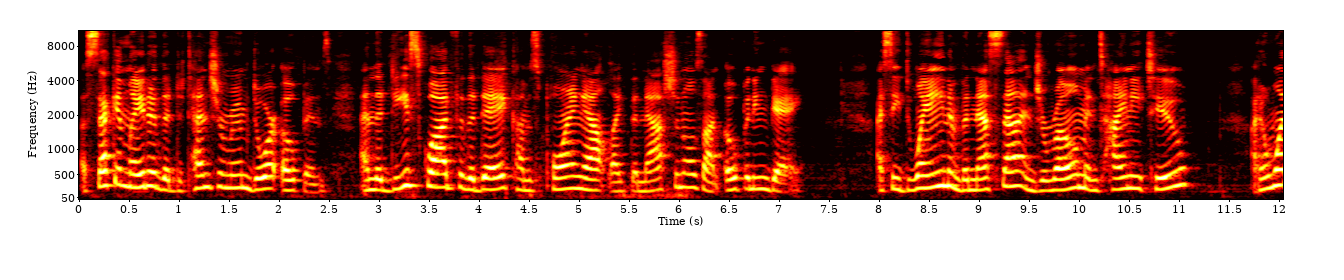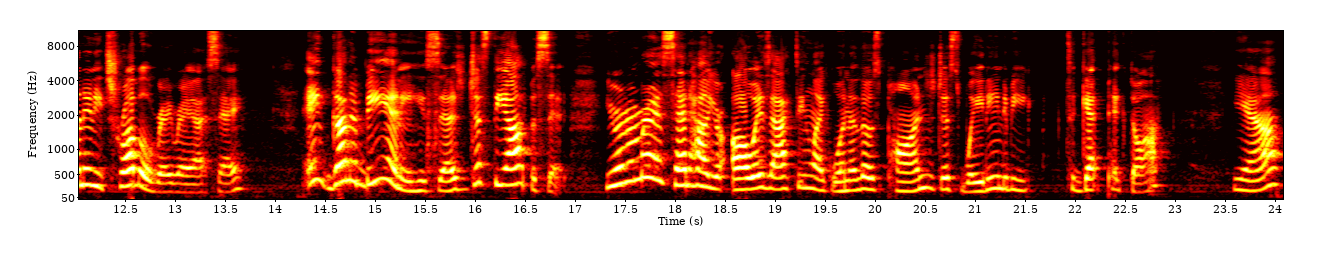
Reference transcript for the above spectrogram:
A second later, the detention room door opens, and the D squad for the day comes pouring out like the Nationals on opening day. I see Dwayne and Vanessa and Jerome and Tiny too. I don't want any trouble, Ray Ray, I say. Ain't gonna be any, he says, just the opposite. You remember I said how you're always acting like one of those pawns just waiting to be to get picked off? Yeah?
